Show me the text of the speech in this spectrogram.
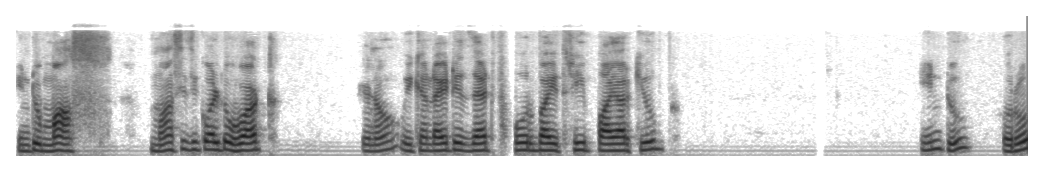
into mass mass is equal to what you know we can write is that 4 by 3 pi r cube into rho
